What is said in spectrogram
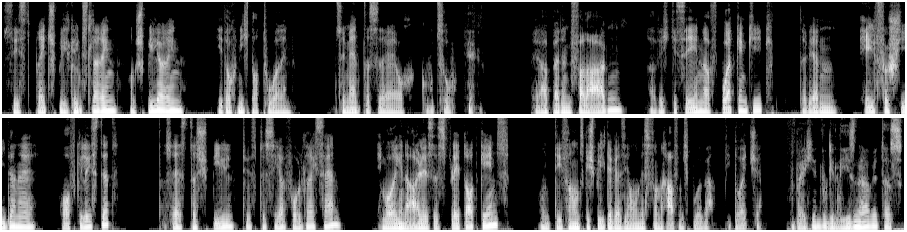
sie ist Brettspielkünstlerin und Spielerin, jedoch nicht Autorin. Sie meint, das sei auch gut so. ja, bei den Verlagen habe ich gesehen auf Boardgame Geek, da werden elf verschiedene aufgelistet. Das heißt, das Spiel dürfte sehr erfolgreich sein. Im Original ist es Flatout Games und die von uns gespielte Version ist von Ravensburger, die deutsche. Wobei ich irgendwo gelesen habe, dass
